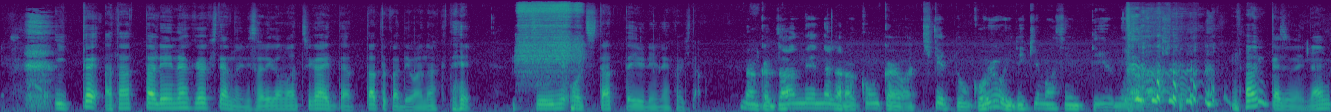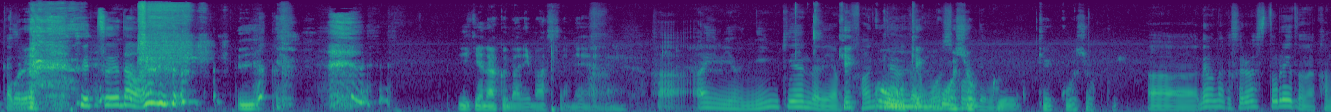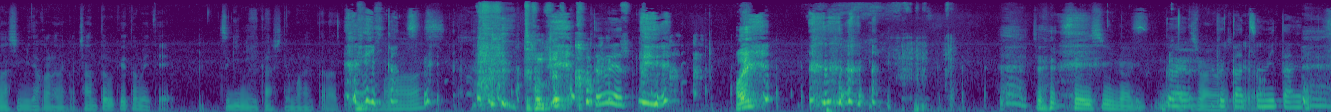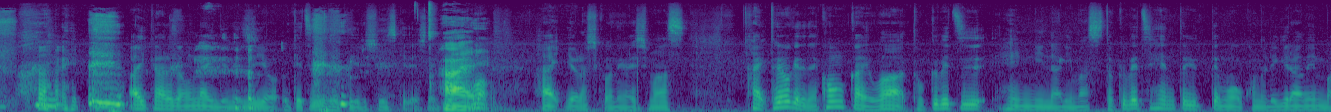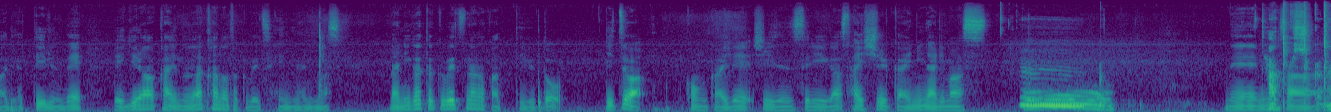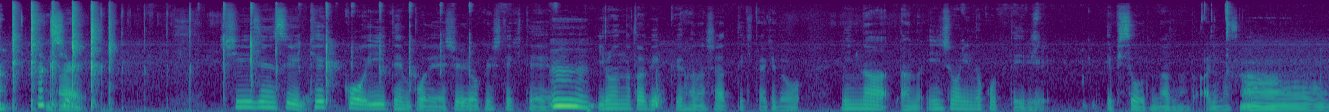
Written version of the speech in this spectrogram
一回当たった連絡が来たのにそれが間違いだったとかではなくて普通に落ちたっていう連絡が来たなんか残念ながら今回はチケットをご用意できませんっていうメールが来て。なんかじゃないなんかじゃない。普通だわ。いいけなくなりましたね。はああいみょん人気なんだね。やっぱ結ファン構結構ショック結構ショック。あーでもなんかそれはストレートな悲しみだからなんかちゃんと受け止めて次に生かしてもらえたらと思います。どんなこどうやって？はい？精神論になってしまいま部したけど。活みたいな。はい、相変わらずオンラインでね授業を受け続けている俊介でしたけれども。はい。はい、よろしくお願いします。はい、というわけでね今回は特別編になります。特別編といってもこのレギュラーメンバーでやっているのでレギュラー回の中の特別編になります。何が特別なのかっていうと実は今回でシーズン3が最終回になりますねえ皆拍さん。手かな。拍手、はい、シーズン3結構いいテンポで収録してきて、うん。いろんなトピック話し合ってきたけどみんなあの印象に残っているエピソードなどなどありますあかー。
